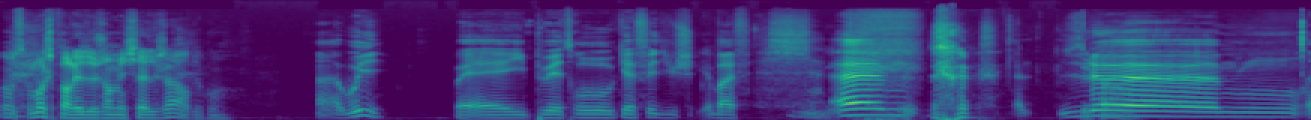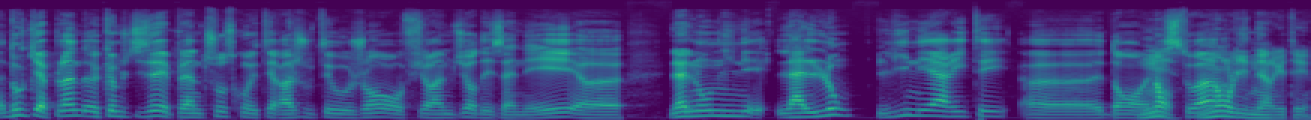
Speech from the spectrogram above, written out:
Non, parce que moi je parlais de Jean-Michel Jarre du coup. Ah oui. Ouais, il peut être au café du. Bref. Le... Donc il y a plein de, comme je disais, il y a plein de choses qui ont été rajoutées au genre au fur et à mesure des années. La liné- la long linéarité dans non, l'histoire. non linéarité.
